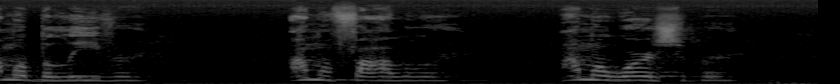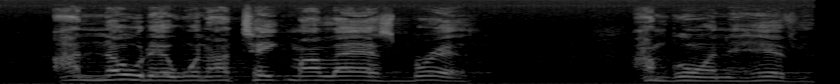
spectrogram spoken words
I'm a believer. I'm a follower. I'm a worshiper. I know that when I take my last breath, I'm going to heaven.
